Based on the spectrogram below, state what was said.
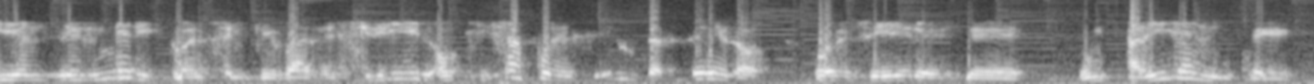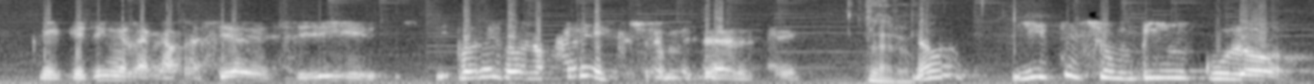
y el, del médico es el que va a decidir, o quizás puede ser un tercero, puede ser este, un pariente que, que tenga la capacidad de decidir, y por eso no querés someterte. Claro. ¿no? Y este es un vínculo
